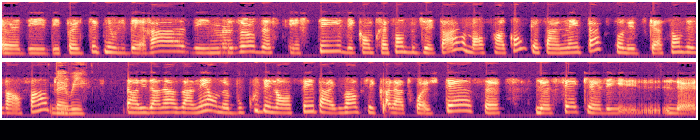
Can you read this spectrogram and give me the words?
euh, des, des politiques néolibérales, des mesures d'austérité, des compressions budgétaires, mais on se rend compte que ça a un impact sur l'éducation des enfants. Ben oui. Dans les dernières années, on a beaucoup dénoncé, par exemple, l'école à trois vitesses, euh, le fait que les, le,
